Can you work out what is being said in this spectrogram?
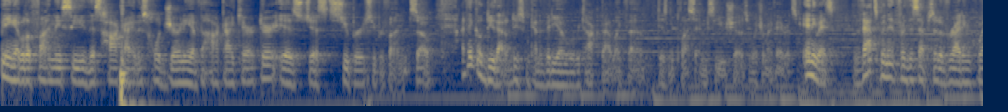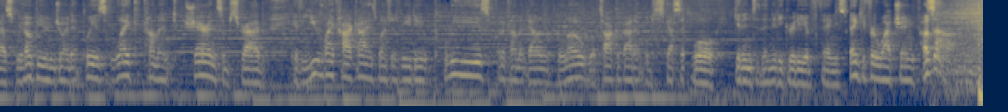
being able to finally see this Hawkeye, this whole journey of the Hawkeye character is just super, super fun. So I think I'll do that. I'll do some kind of video where we talk about like the Disney Plus MCU shows, which are my favorites. Anyways, that's been it for this episode of Writing Quest. We hope you enjoyed it. Please like, comment, share, and subscribe. If you like Hawkeye as much as we do, please put a comment down below. We'll talk about it. We'll discuss it. We'll get into the nitty gritty of things. Thank you for watching. Huzzah!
